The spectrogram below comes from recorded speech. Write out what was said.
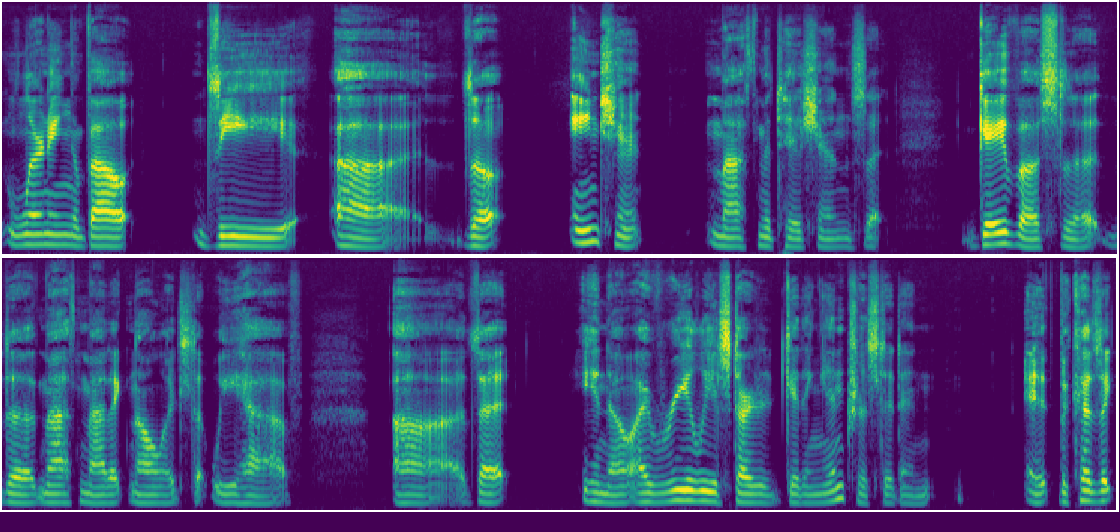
learning about the uh, the ancient mathematicians that gave us the the mathematic knowledge that we have uh, that you know I really started getting interested in it because it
